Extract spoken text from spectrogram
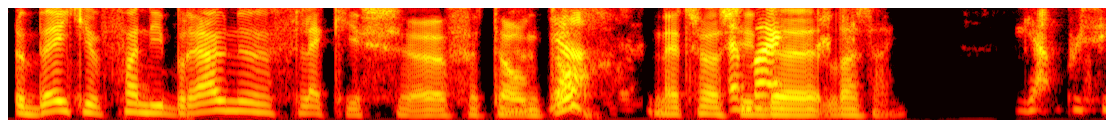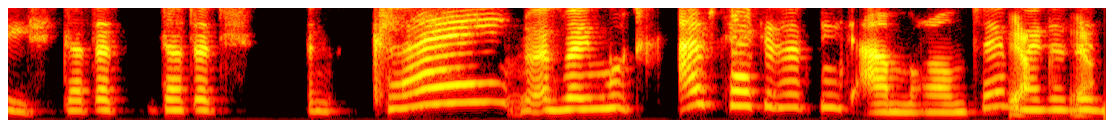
een beetje van die bruine vlekjes eh, vertoont, Ja. toch? Net zoals En in de lasagne. Ja, precies. Dat het, dat het een klein. Maar je moet uitkijken dat het niet aanbrandt, hè? Ja, maar dat ja. het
